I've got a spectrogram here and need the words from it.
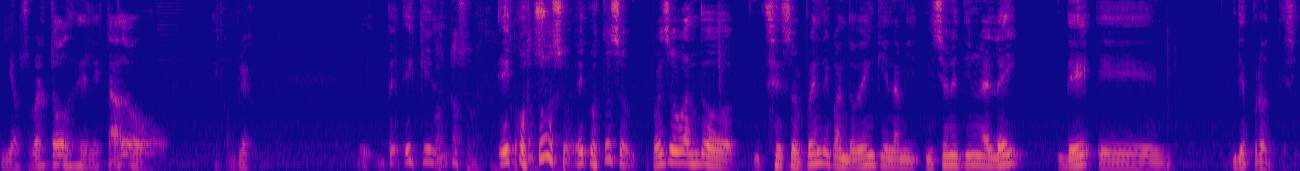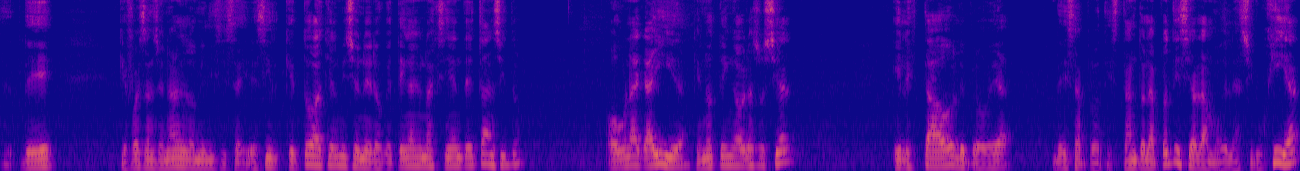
Y, y absorber todo desde el Estado es complejo. Es que Costoso es costoso, es costoso. Por eso cuando se sorprende cuando ven que la mi- Misiones tiene una ley de, eh, de prótesis, de, que fue sancionada en el 2016. Es decir, que todo aquel misionero que tenga un accidente de tránsito o una caída, que no tenga obra social, el Estado le provea de esa prótesis. Tanto la prótesis hablamos de la cirugía,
